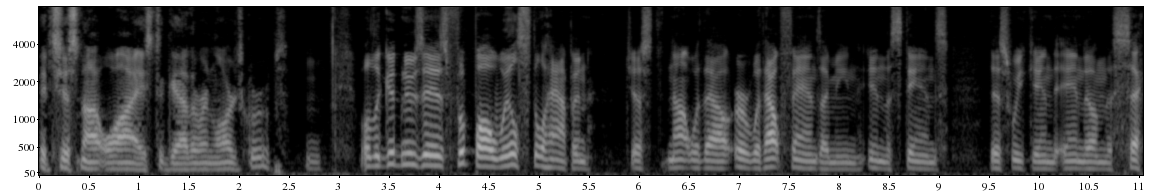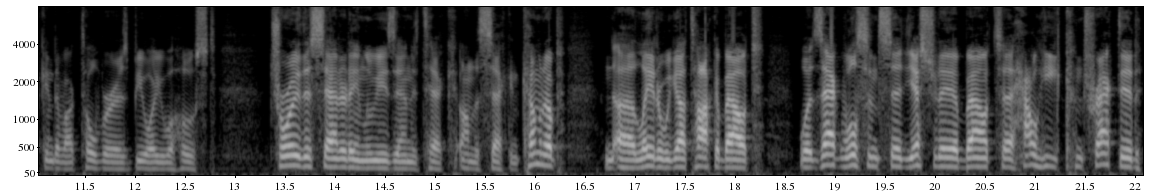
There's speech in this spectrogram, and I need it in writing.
it's just not wise to gather in large groups. Well, the good news is football will still happen, just not without or without fans. I mean, in the stands this weekend and on the second of October as BYU will host Troy this Saturday and Louisiana Tech on the second. Coming up uh, later, we got to talk about what Zach Wilson said yesterday about uh, how he contracted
